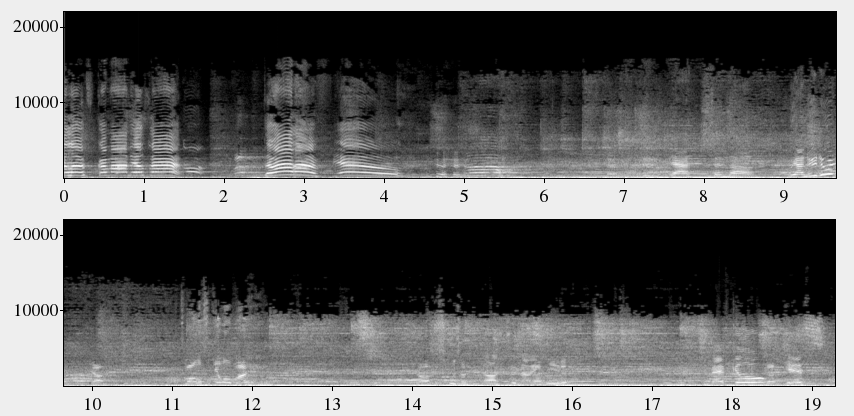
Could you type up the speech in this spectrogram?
Elf. Kom aan, Ilse. Twaalf. Yo. Ja, standaard. Hoe gaan nu doen? Ja. 12 kilo bij. Ja, is goed hè. Ja, kilo. Vijf kilo. Yes.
